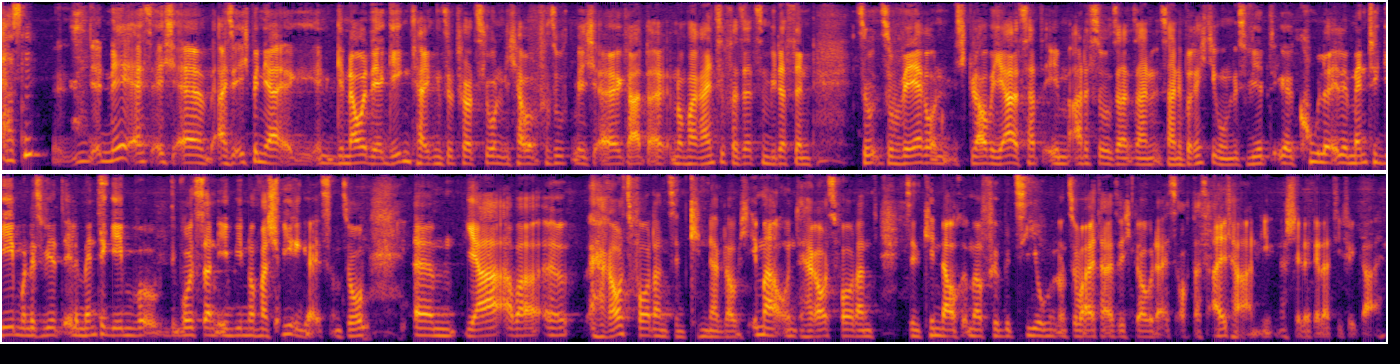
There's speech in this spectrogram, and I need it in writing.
Carsten? Nee, es, ich, äh, also ich bin ja in genau der gegenteiligen Situation. Ich habe versucht, mich äh, gerade nochmal reinzuversetzen, wie das denn so, so wäre. Und ich glaube, ja, es hat eben alles so seine, seine Berechtigung. Es wird äh, coole Elemente geben und es wird Elemente geben, wo, wo es dann irgendwie nochmal schwieriger ist und so. Ähm, ja, aber äh, herausfordernd sind Kinder, glaube ich, immer und herausfordernd sind Kinder auch immer für Beziehungen und so weiter. Also ich glaube, da ist auch das Alter an irgendeiner Stelle relativ egal.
